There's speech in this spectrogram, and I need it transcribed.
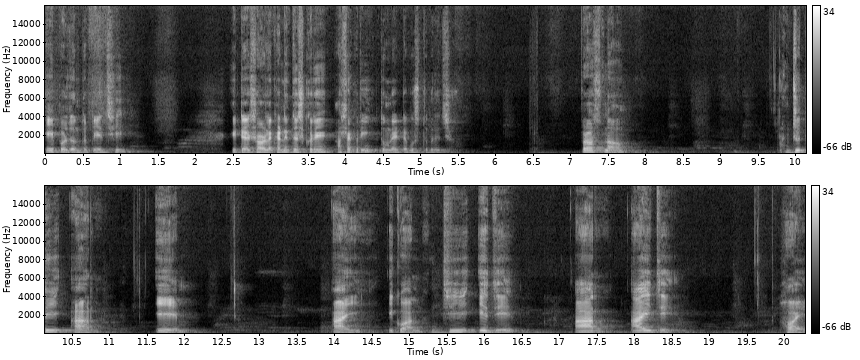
এই পর্যন্ত পেয়েছি। এটা সরলেখা নির্দেশ করে। আশা করি তোমরা এটা বুঝতে পেরেছ। প্রশ্ন, যদি R A I equal G A J R I J হয়,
